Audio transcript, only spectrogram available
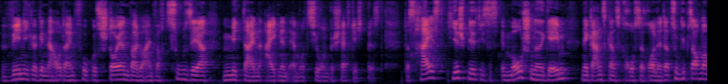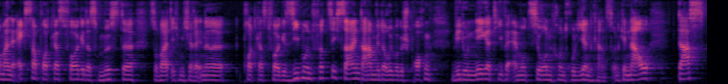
weniger genau deinen Fokus steuern, weil du einfach zu sehr mit deinen eigenen Emotionen beschäftigt bist. Das heißt, hier spielt dieses Emotional Game eine ganz, ganz große Rolle. Dazu gibt es auch nochmal eine extra Podcast-Folge, das müsste, soweit ich mich erinnere, Podcast Folge 47 sein. Da haben wir darüber gesprochen, wie du negative Emotionen kontrollieren kannst. Und genau das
